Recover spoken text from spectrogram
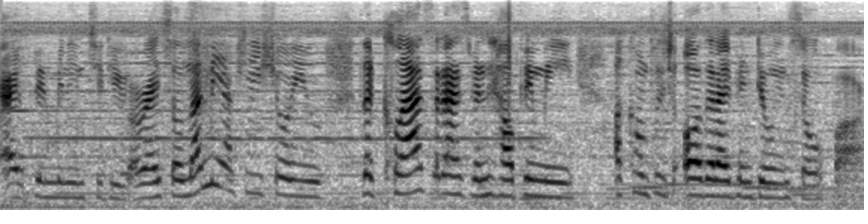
I, have been meaning to do all right so let me actually show you the class that has been helping me accomplish all that I've been doing so far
